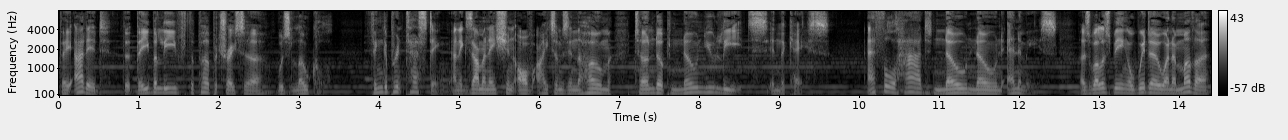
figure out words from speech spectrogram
They added that they believed the perpetrator was local. Fingerprint testing and examination of items in the home turned up no new leads in the case. Ethel had no known enemies. As well as being a widow and a mother,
